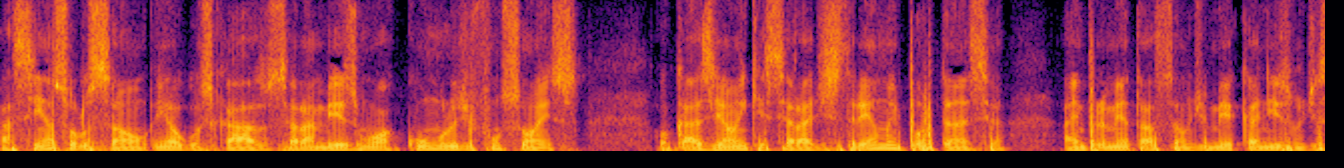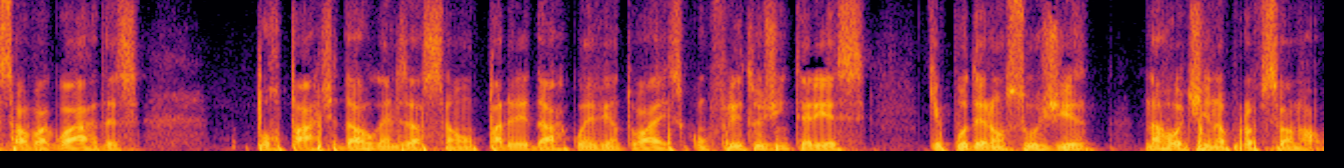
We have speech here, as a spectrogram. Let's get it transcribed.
Assim, a solução, em alguns casos, será mesmo o acúmulo de funções, ocasião em que será de extrema importância a implementação de mecanismos de salvaguardas por parte da organização para lidar com eventuais conflitos de interesse que poderão surgir na rotina profissional.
